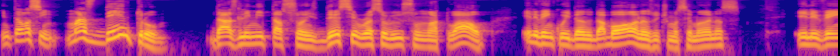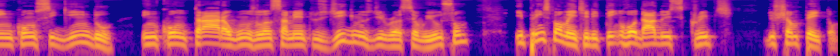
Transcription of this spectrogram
Então, assim, mas dentro das limitações desse Russell Wilson atual, ele vem cuidando da bola nas últimas semanas, ele vem conseguindo encontrar alguns lançamentos dignos de Russell Wilson e principalmente ele tem rodado o script do Sean Payton.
